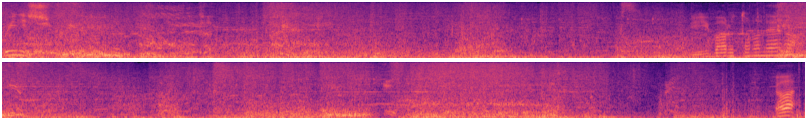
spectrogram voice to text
フィニッシュ。リバルトのねえな。やばい。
